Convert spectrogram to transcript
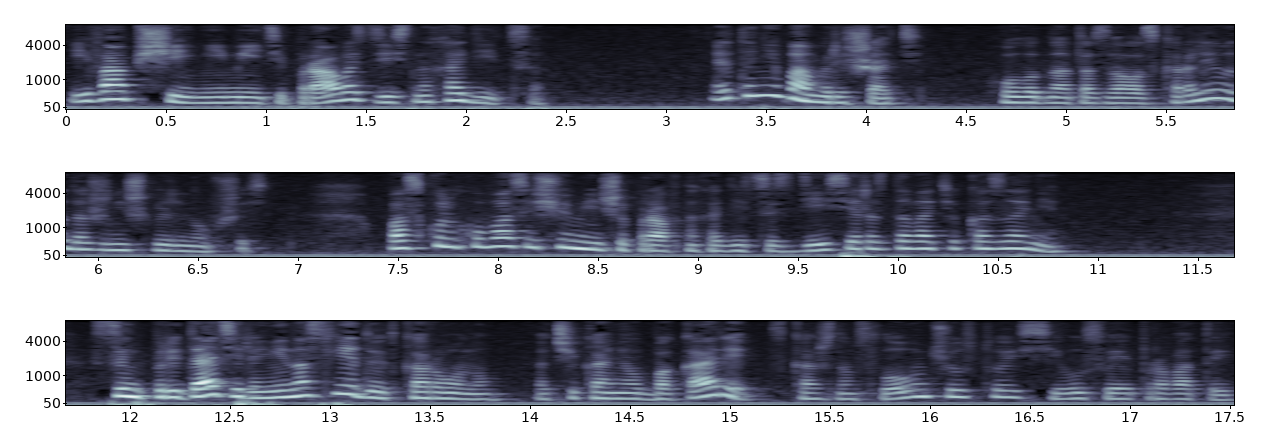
«И вообще не имеете права здесь находиться». «Это не вам решать», — холодно отозвалась королева, даже не шевельнувшись поскольку у вас еще меньше прав находиться здесь и раздавать указания. «Сын предателя не наследует корону», — очеканил Бакари, с каждым словом чувствуя силу своей правоты.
